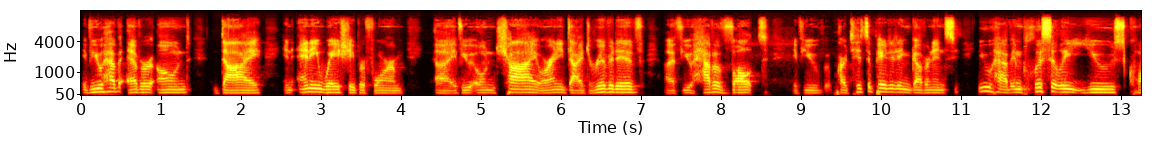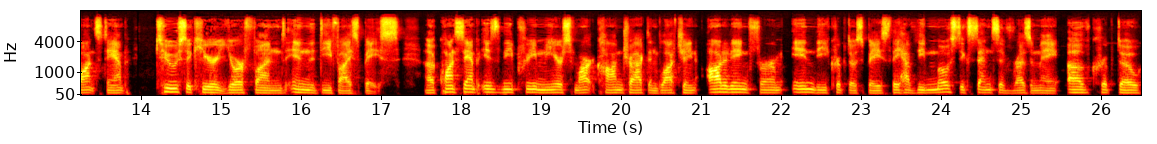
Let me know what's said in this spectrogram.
If you have ever owned DAI in any way, shape, or form, uh, if you own Chai or any DAI derivative, uh, if you have a vault, if you've participated in governance, you have implicitly used QuantStamp to secure your funds in the DeFi space. Uh, QuantStamp is the premier smart contract and blockchain auditing firm in the crypto space. They have the most extensive resume of crypto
